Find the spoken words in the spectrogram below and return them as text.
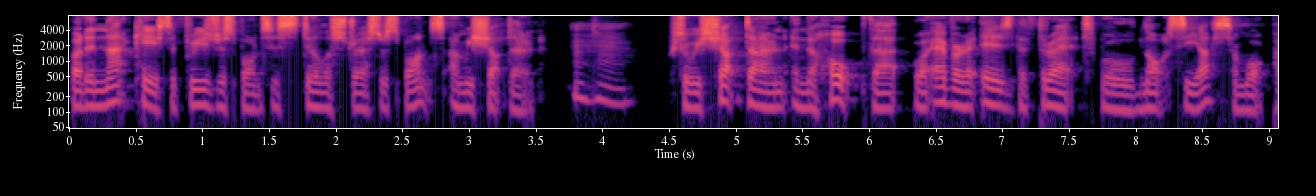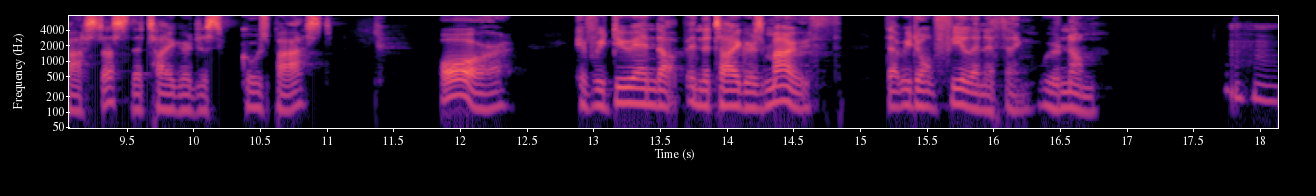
But in that case, the freeze response is still a stress response and we shut down. Mm-hmm. So we shut down in the hope that whatever it is, the threat will not see us and walk past us. The tiger just goes past. Or if we do end up in the tiger's mouth, that we don't feel anything, we're numb. Mm-hmm.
